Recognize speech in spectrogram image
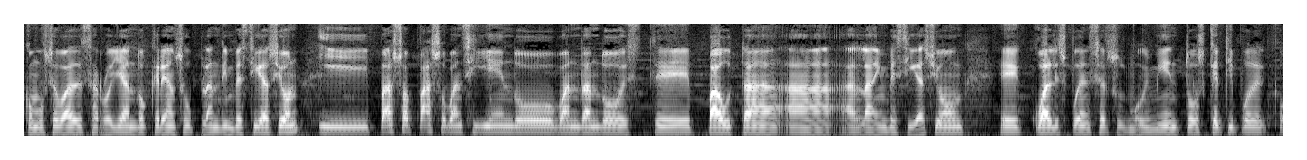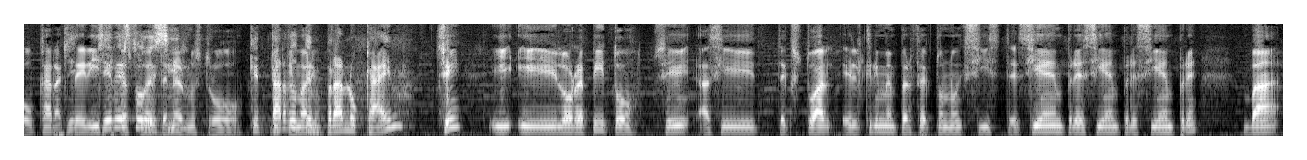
cómo se va desarrollando, crean su plan de investigación y paso a paso van siguiendo, van dando este pauta a, la investigación, eh, cuáles pueden ser sus movimientos, qué tipo de o características puede tener nuestro que tarde o temprano caen. Sí, y, y, lo repito, sí, así textual, el crimen perfecto no existe, siempre, siempre, siempre va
